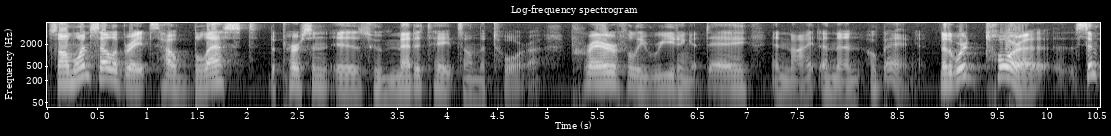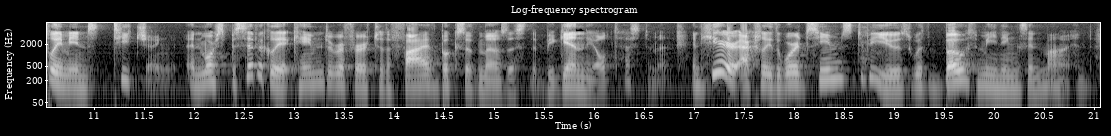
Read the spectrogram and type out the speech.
Psalm 1 celebrates how blessed the person is who meditates on the Torah, prayerfully reading it day and night and then obeying it. Now, the word Torah simply means teaching, and more specifically, it came to refer to the five books of Moses that begin the Old Testament. And here, actually, the word seems to be used with both meanings in mind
